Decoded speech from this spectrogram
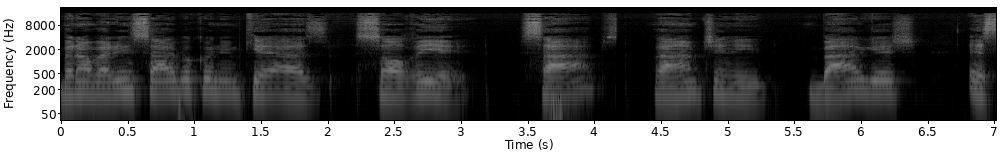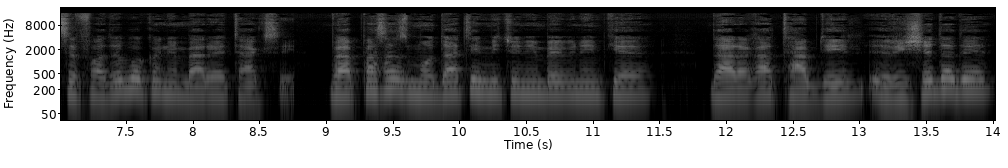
بنابراین سعی بکنیم که از ساقه سبز و همچنین برگش استفاده بکنیم برای تکثیر. و پس از مدتی می‌تونیم ببینیم که در حقیقت تبدیل ریشه داده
